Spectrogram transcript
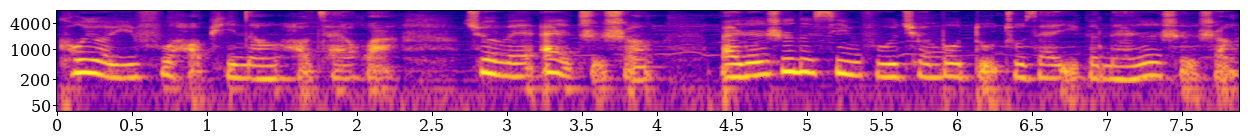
空有一副好皮囊、好才华，却为爱之上，把人生的幸福全部赌注在一个男人身上，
